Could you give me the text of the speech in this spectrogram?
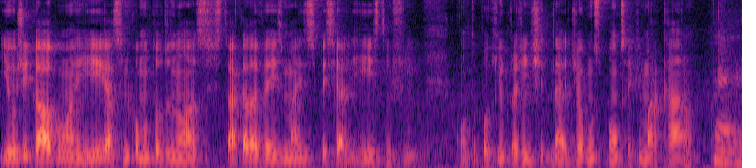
e hoje galgam aí, assim como todos nós, está cada vez mais especialista, enfim. Conta um pouquinho para a gente né, de alguns pontos aí que marcaram. É,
